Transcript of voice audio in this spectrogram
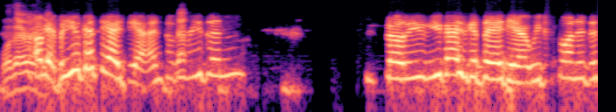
Well, there we Okay, go. but you get the idea. And so the reason, so you, you guys get the idea. We just wanted to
